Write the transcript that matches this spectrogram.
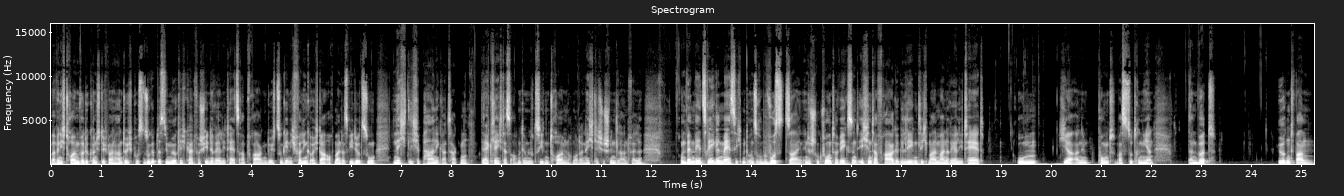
weil wenn ich träumen würde, könnte ich durch meine Hand durchpusten. So gibt es die Möglichkeit, verschiedene Realitätsabfragen durchzugehen. Ich verlinke euch da auch mal das Video zu. Nächtliche Panikattacken. Da erkläre ich das auch mit dem luziden Träumen nochmal oder nächtliche Schwindelanfälle. Und wenn wir jetzt regelmäßig mit unserem Bewusstsein in der Struktur unterwegs sind, ich hinterfrage gelegentlich mal meine Realität, um hier an dem Punkt was zu trainieren, dann wird irgendwann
